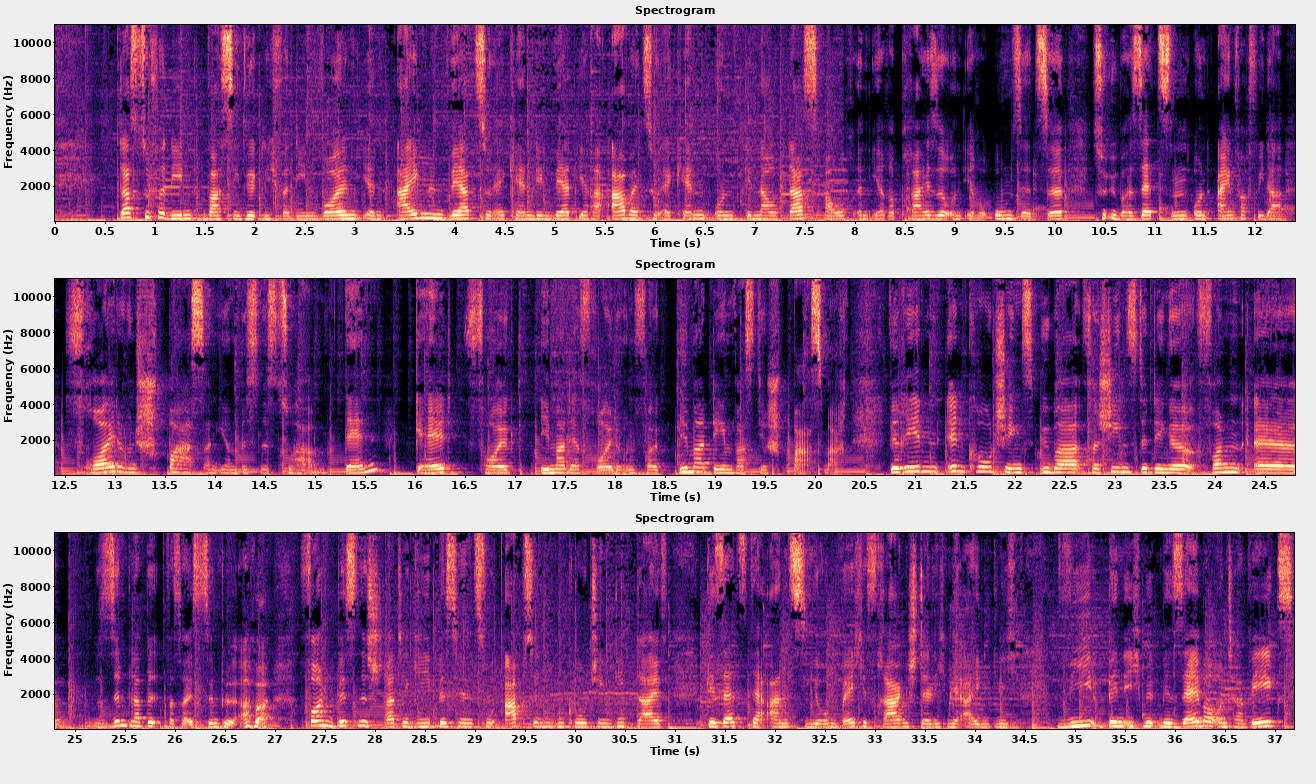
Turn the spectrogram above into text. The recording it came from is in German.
das zu verdienen, was sie wirklich verdienen wollen, ihren eigenen Wert zu erkennen, den Wert ihrer Arbeit zu erkennen und genau das auch in ihre Preise und ihre Umsätze zu übersetzen und einfach wieder Freude und Spaß an ihrem Business zu haben. Denn Geld folgt immer der Freude und folgt immer dem, was dir Spaß macht. Wir reden in Coachings über verschiedenste Dinge von äh, simpler, was heißt simpel, aber von Business-Strategie bis hin zu absoluten Coaching, Deep Dive, Gesetz der Anziehung. Welche Fragen stelle ich mir eigentlich? Wie bin ich mit mir selber unterwegs?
